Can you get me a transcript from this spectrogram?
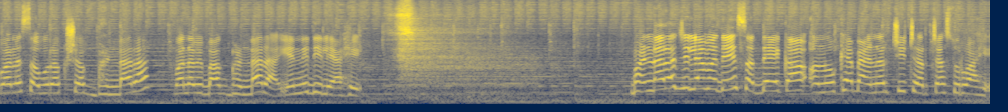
वनसंरक्षक भंडारा वनविभाग भंडारा यांनी दिले आहे. भंडारा जिल्ह्यामध्ये सध्या एका अनोख्या बॅनरची चर्चा सुरू आहे.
